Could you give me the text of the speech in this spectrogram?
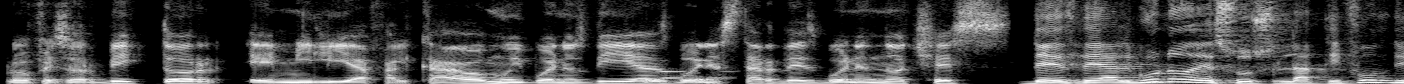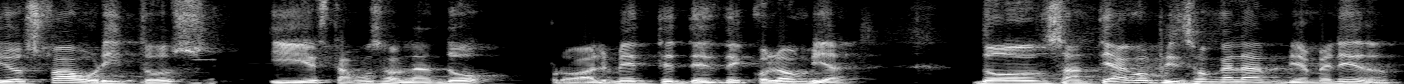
Profesor Víctor, Emilia Falcao, muy buenos días, buenas tardes, buenas noches. Desde alguno de sus latifundios favoritos, y estamos hablando probablemente desde Colombia, don Santiago Pinzón Galán, bienvenido.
